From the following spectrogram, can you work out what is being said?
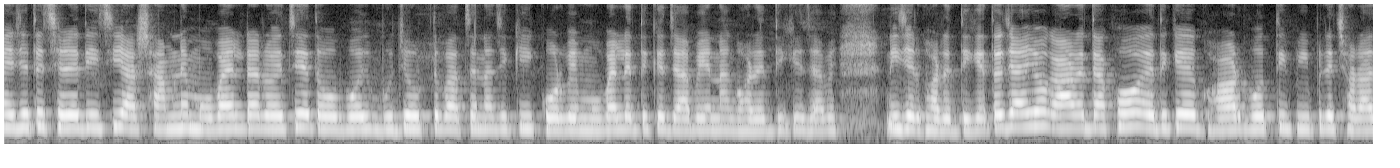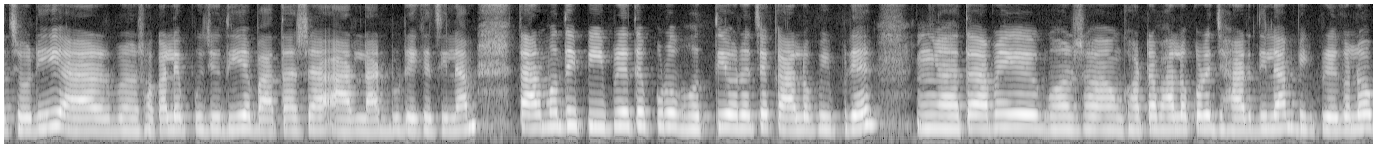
মেঝেতে ছেড়ে দিয়েছি, আর সামনে মোবাইলটা রয়েছে, তো বুঝে উঠতে পারছে না যে কি করবে, মোবাইলের দিকে যাবে না ঘরের দিকে যাবে, নিজের ঘরের দিকে। তো যাই হোক, আর দেখো, এদিকে ঘর ভর্তি পিঁপড়ে ছড়াছড়ি আর সকালে পুজো দিয়ে বাতাসা আর লাড্ডু রেখেছিলাম। তার মধ্যে পিঁপড়েতে পুরো ভর্তি হয়েছে কালো পিঁপড়ে। তা আমি ঘর- ঘরটা ভালো করে ঝাড় দিলাম পিঁপড়েগুলো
